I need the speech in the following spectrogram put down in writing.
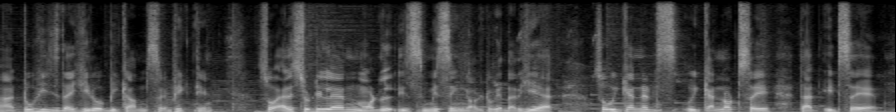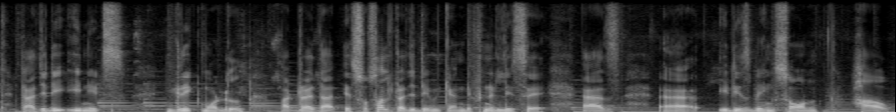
uh, to which the hero becomes a victim. So Aristotelian model is missing altogether here. So we cannot we cannot say that it's a tragedy in its Greek model, but rather a social tragedy we can definitely say as uh, it is being shown how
